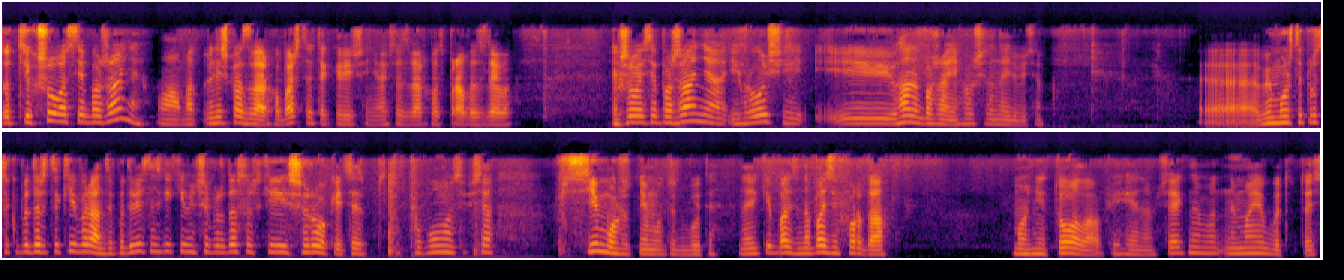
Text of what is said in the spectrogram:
От якщо у вас є бажання. О, ліжка зверху, бачите таке рішення? Ось зверху, справа, зліва. Якщо у вас є бажання і гроші, і головне бажання, гроші знайдуться. Е, ви можете просто купити такий варіант. Ви подивіться, наскільки він широкий широкий. Це вся, всі можуть ньому тут бути. На якій базі? На базі Форда. Магнітола, офігенно. Все як не, не має бути. Тобто,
